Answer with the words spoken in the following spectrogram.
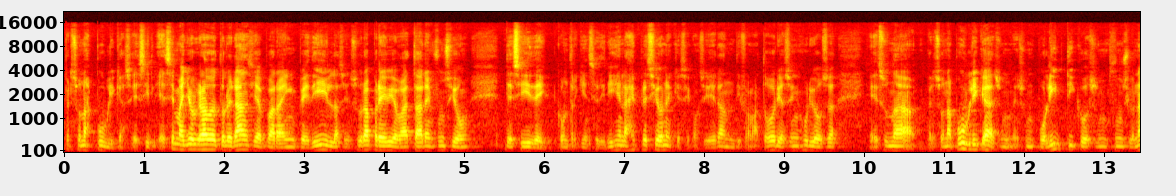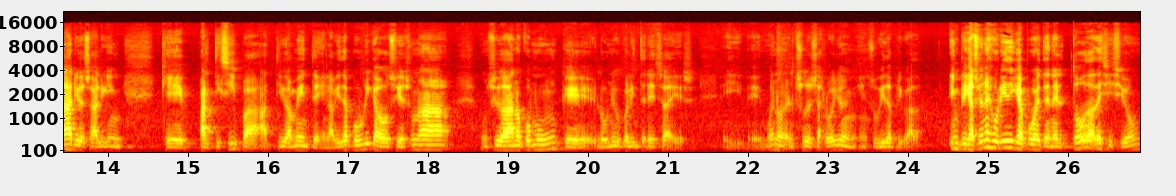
personas públicas. Es decir, ese mayor grado de tolerancia para impedir la censura previa va a estar en función de si contra quien se dirigen las expresiones que se consideran difamatorias o injuriosas es una persona pública, es un, es un político, es un funcionario, es alguien que participa activamente en la vida pública o si es una, un ciudadano común que lo único que le interesa es y eh, bueno, su desarrollo en, su vida privada. Implicaciones jurídicas puede tener toda decisión,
